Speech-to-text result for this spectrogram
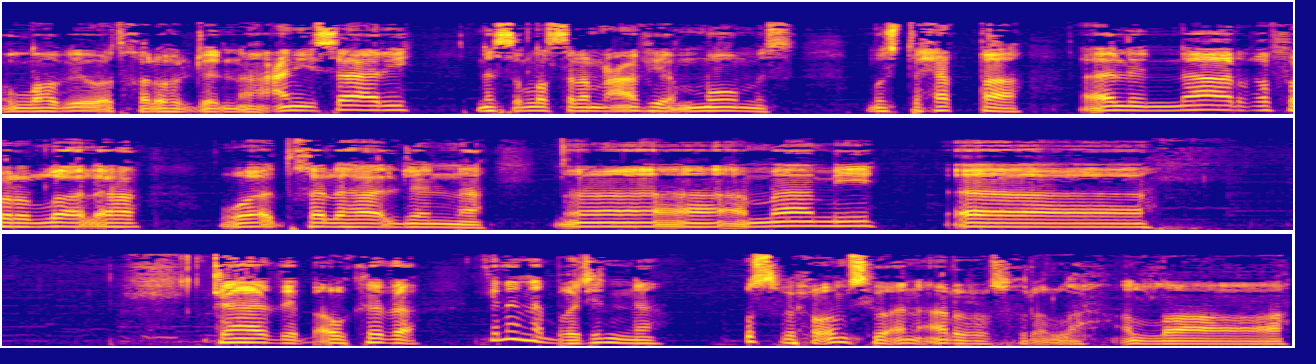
الله به وأدخله الجنة. عن يساري نسأل الله السلامة والعافية. مومس مستحقة. النار غفر الله لها. وادخلها الجنة. آه، أمامي آه كاذب أو كذا. كنا نبغى جنة. أصبح أمسي وأنا أرى رسول الله. الله.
